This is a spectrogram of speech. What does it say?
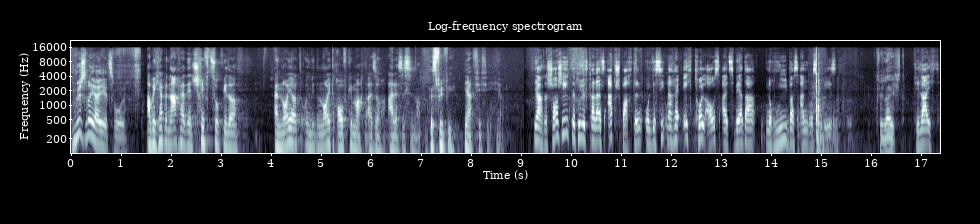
Müssen wir ja jetzt wohl. Aber ich habe nachher den Schriftzug wieder erneuert und wieder neu drauf gemacht. Also alles ist in Ordnung. Das Fifi. Ja, Fifi, ja. Ja, der Shoshi, der tut jetzt gerade alles abspachteln und das sieht nachher echt toll aus, als wäre da noch nie was anderes gewesen. Vielleicht. Vielleicht,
